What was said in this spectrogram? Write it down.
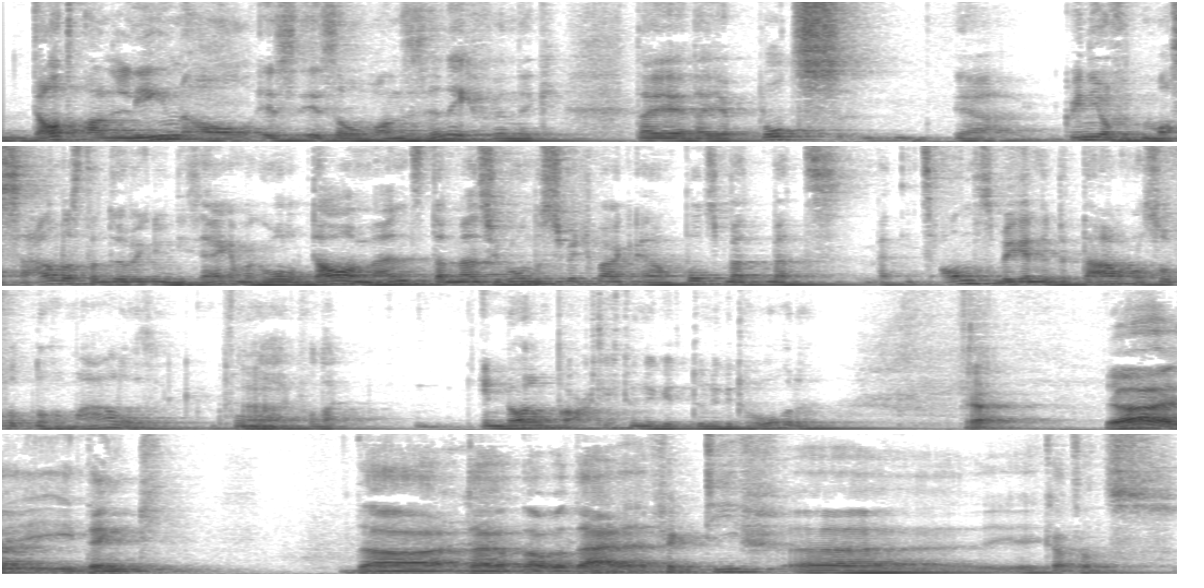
Dat alleen al is, is al waanzinnig, vind ik. Dat je, dat je plots ja, ik weet niet of het massaal is, dat durf ik nu niet zeggen, maar gewoon op dat moment dat mensen gewoon de switch maken en dan plots met, met, met iets anders beginnen betalen alsof het normaal is. Ik vond, ja. dat, ik vond dat enorm prachtig toen ik het, toen ik het hoorde. Ja, ja ik denk dat, dat, dat we daar effectief, uh, ik had dat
